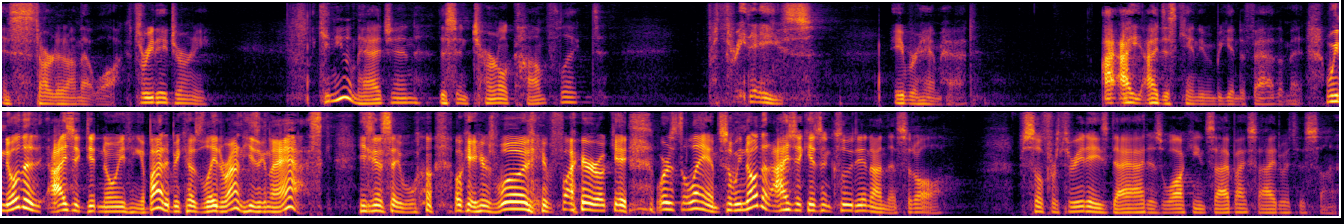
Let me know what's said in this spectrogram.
and started on that walk. Three day journey. Can you imagine this internal conflict? For three days, Abraham had. I, I, I, just can't even begin to fathom it. We know that Isaac didn't know anything about it because later on he's going to ask. He's going to say, well, okay, here's wood, here's fire, okay, where's the lamb? So we know that Isaac isn't clued in on this at all. So for three days, dad is walking side by side with his son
